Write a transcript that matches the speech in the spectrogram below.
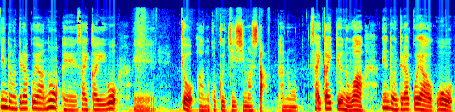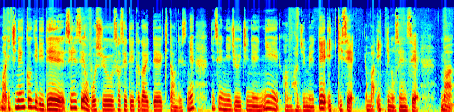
年度の寺子屋の、えー、再開を、えー、今日あの告知しました。あの再開っていうのは年度の寺子屋を、まあ、1年区切りで先生を募集させていただいてきたんですね。2021年にあの始めて1期生、まあ、1期の先生、まあ、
